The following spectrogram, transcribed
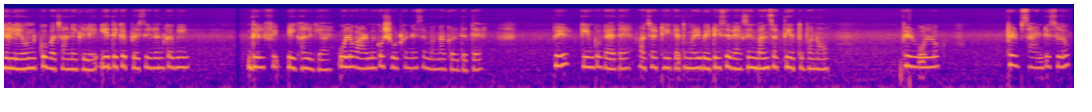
घेर लिए उनको बचाने के लिए। ये देख के प्रेसिडेंट का भी दिल पिघल गया है। वो लोग आर्मी को शूट करने से मना कर देते हैं। फिर किम को कहते हैं अच्छा ठीक है, तुम्हारी बेटी से वैक्सीन बन सकती है तो बनाओ। फिर वो लोग फिर साइंटिस्ट लोग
